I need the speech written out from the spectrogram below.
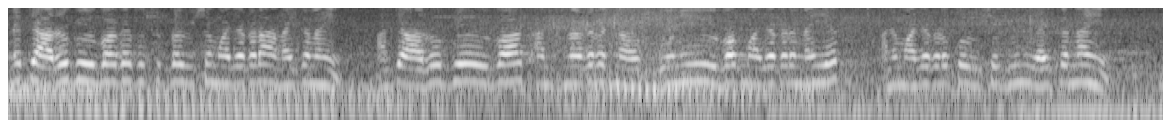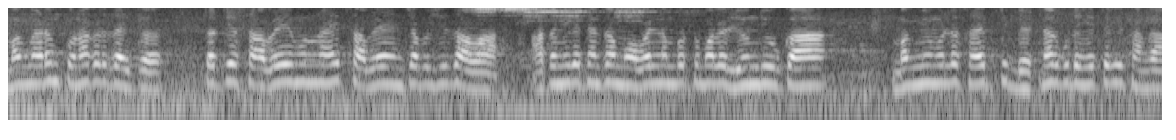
नाही ते आरोग्य विभागाचा सुद्धा विषय माझ्याकडे आणायचा नाही. आणि ते आरोग्य विभाग आणि नगररचना दोन्ही विभाग माझ्याकडे नाही आहेत आणि माझ्याकडे तो विषय घेऊन यायचा नाही. मग मॅडम कोणाकडे जायचं? तर ते साबळे म्हणून आहेत. साबळे यांच्यापाशी जावा. आता मी काय त्यांचा मोबाईल नंबर तुम्हाला लिहून देऊ का? मग मी म्हटलं साहेब ते भेटणार कुठे हे तरी सांगा.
